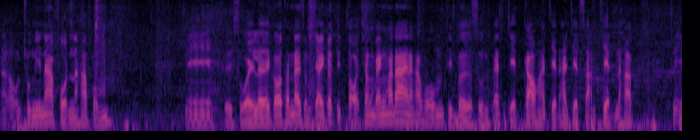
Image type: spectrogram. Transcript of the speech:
นะครับผมช่วงนี้หน้าฝนนะครับ ผมนี่สวยๆเลยก็ท่านใดสนใจก็ติดต่อช่างแบงค์มาได้นะครับ ผมที่เบอร์ 0 8 7 9 5 7 5 7 3 7 นะครับนี่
